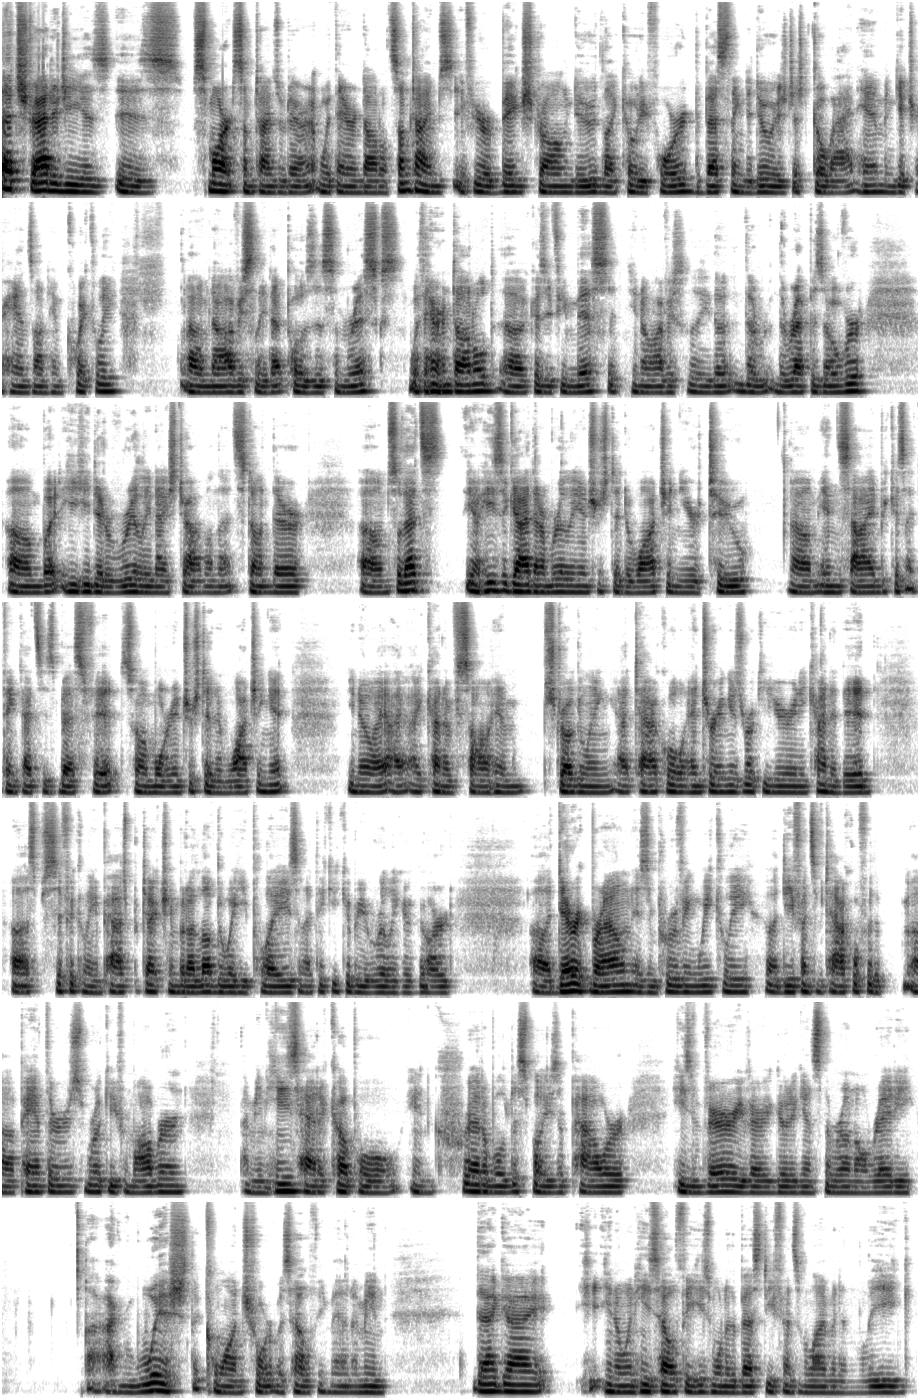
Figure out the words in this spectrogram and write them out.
that strategy is is smart sometimes with Aaron with Aaron Donald. Sometimes if you're a big strong dude like Cody Ford, the best thing to do is just go at him and get your hands on him quickly. Um, now, obviously, that poses some risks with Aaron Donald because uh, if you miss, it, you know, obviously the the, the rep is over. Um, but he, he did a really nice job on that stunt there. Um, so that's you know he's a guy that I'm really interested to watch in year two um, inside because I think that's his best fit. So I'm more interested in watching it. You know, I, I kind of saw him struggling at tackle entering his rookie year, and he kind of did, uh, specifically in pass protection. But I love the way he plays, and I think he could be a really good guard. Uh, Derrick Brown is improving weekly, uh, defensive tackle for the uh, Panthers, rookie from Auburn. I mean, he's had a couple incredible displays of power. He's very, very good against the run already. I wish that Kawann Short was healthy, man. I mean, that guy, he, you know, when he's healthy, he's one of the best defensive linemen in the league.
